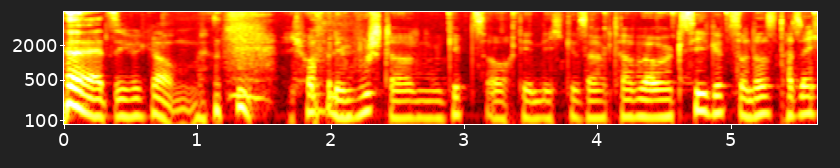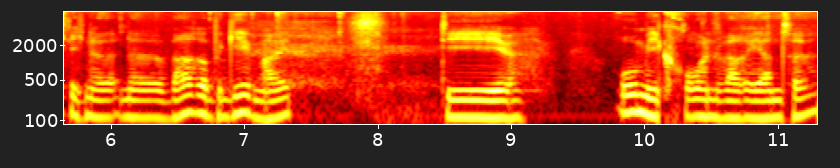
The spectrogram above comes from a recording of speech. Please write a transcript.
Herzlich willkommen. Ich hoffe, den Buchstaben gibt es auch, den ich gesagt habe. Aber Xi gibt es und das ist tatsächlich eine, eine wahre Begebenheit. Die Omikron-Variante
